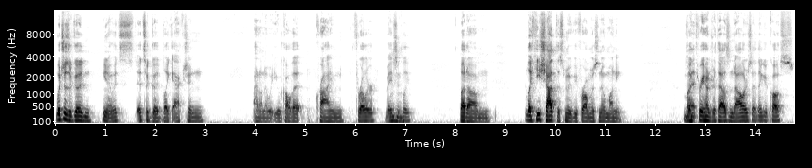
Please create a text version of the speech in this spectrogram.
which is a good, you know, it's it's a good like action. I don't know what you would call that crime thriller, basically. But um, like he shot this movie for almost no money. My- like three hundred thousand dollars, I think it costs.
